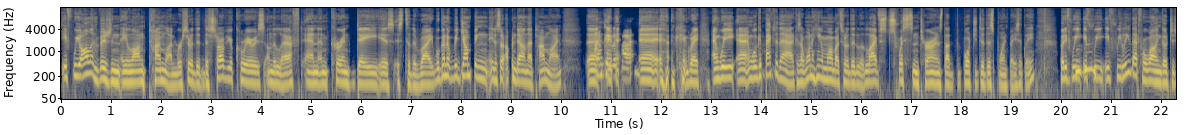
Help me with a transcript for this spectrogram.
if, we all envision a long timeline where sort of the, the start of your career is on the left and, and current day is, is to the right, we're going to be jumping, you know, sort of up and down that timeline. Uh, I'm good with that. Uh, okay, great. And we uh, and we'll get back to that because I want to hear more about sort of the life twists and turns that brought you to this point, basically. But if we mm-hmm. if we if we leave that for a while and go to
